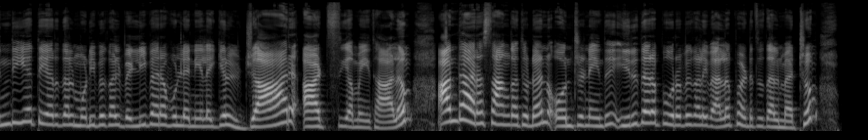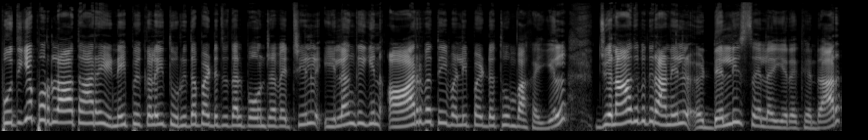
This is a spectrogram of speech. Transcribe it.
இந்திய தேர்தல் முடிவுகள் வெளிவரவுள்ள நிலையில் ஜார் ஆட்சி அமைத்தாலும் அந்த அரசாங்கத்துடன் ஒன்றிணைந்து இருதரப்பு உறவுகளை வலுப்படுத்துதல் மற்றும் புதிய பொருளாதார இணைப்புகளை துரிதப்படுத்துதல் போன்றவற்றில் இலங்கையின் ஆர்வத்தை வெளிப்படுத்தும் வகையில் ஜனாதிபதி ரணில் டெல்லி செல்ல இருக்கின்றார்.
